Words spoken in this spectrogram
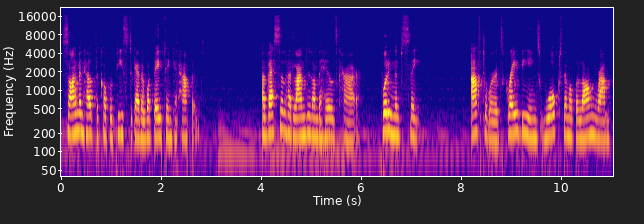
Simon helped the couple piece together what they think had happened. A vessel had landed on the Hill's car, putting them to sleep. Afterwards, grey beings walked them up a long ramp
